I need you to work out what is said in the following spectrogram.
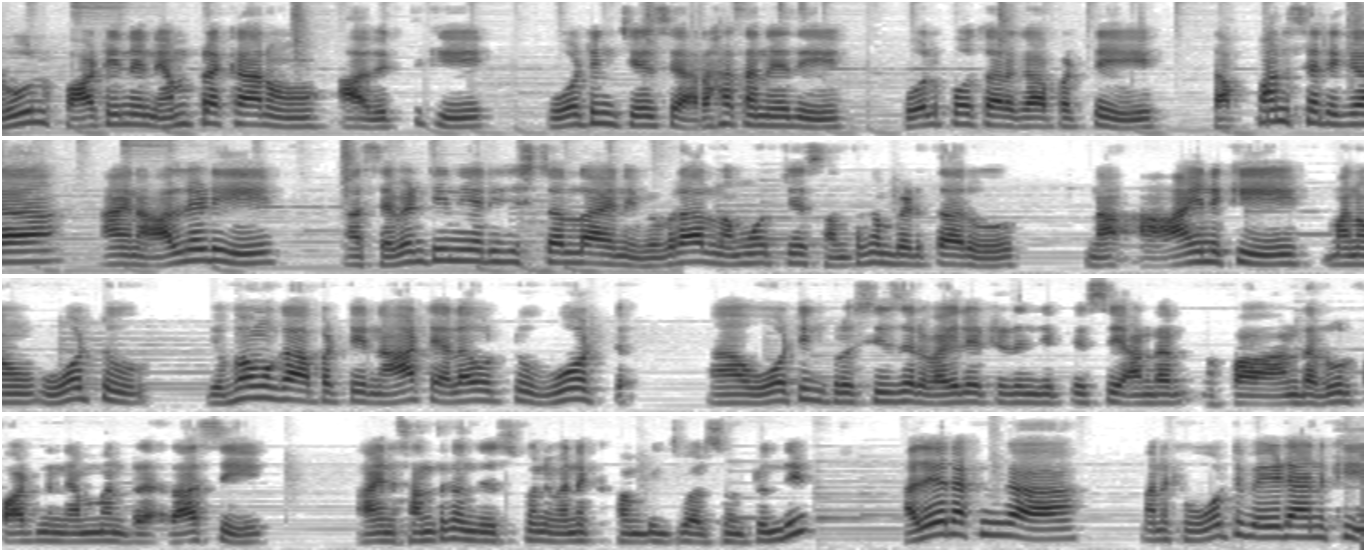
రూల్ ఫార్టీ నైన్ ఎం ప్రకారం ఆ వ్యక్తికి ఓటింగ్ చేసే అర్హత అనేది కోల్పోతారు కాబట్టి తప్పనిసరిగా ఆయన ఆల్రెడీ సెవెంటీన్ ఇయర్ రిజిస్టర్లో ఆయన వివరాలు నమోదు చేసి సంతకం పెడతారు. నా ఆయనకి మనం ఓటు ఇవ్వము కాబట్టి not allowed to vote voting procedure violated అని చెప్పేసి under under rule forty nine M అని రాసి ఆయన సంతకం తీసుకొని వెనక్కి పంపించవలసి ఉంటుంది. అదే రకంగా మనకి ఓటు వేయడానికి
